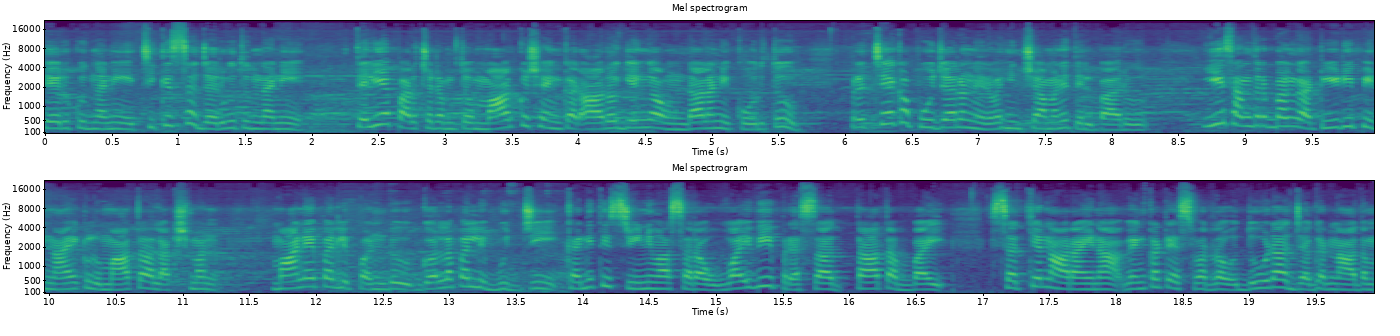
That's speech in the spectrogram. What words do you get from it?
చేరుకుందని చికిత్స జరుగుతుందని తెలియపరచడంతో మార్కు శంకర్ ఆరోగ్యంగా ఉండాలని కోరుతూ ప్రత్యేక పూజలు నిర్వహించామని తెలిపారు. ఈ సందర్భంగా టీడీపీ నాయకులు మాతా లక్ష్మణ్ మానేపల్లి పండు గొల్లపల్లి బుజ్జి కనితి శ్రీనివాసరావు వైవి ప్రసాద్ తాతబ్బాయి సత్యనారాయణ వెంకటేశ్వరరావు దూడా జగన్నాథం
